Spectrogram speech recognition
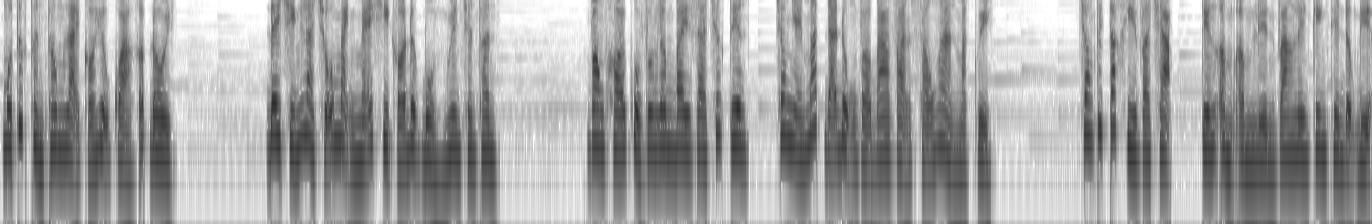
Một thức thần thông lại có hiệu quả gấp đôi. Đây chính là chỗ mạnh mẽ khi có được bổn nguyên chân thân. Vòng khói của Vương Lâm bay ra trước tiên, trong nháy mắt đã đụng vào ba vạn sáu ngàn mặt quỷ. Trong tích tắc khi va chạm, tiếng ầm ầm liền vang lên kinh thiên động địa.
